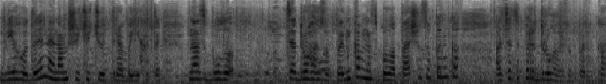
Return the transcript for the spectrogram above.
дві години, нам ще чуть-чуть треба їхати. У нас було це друга зупинка, в нас була перша зупинка, а це тепер друга зупинка.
